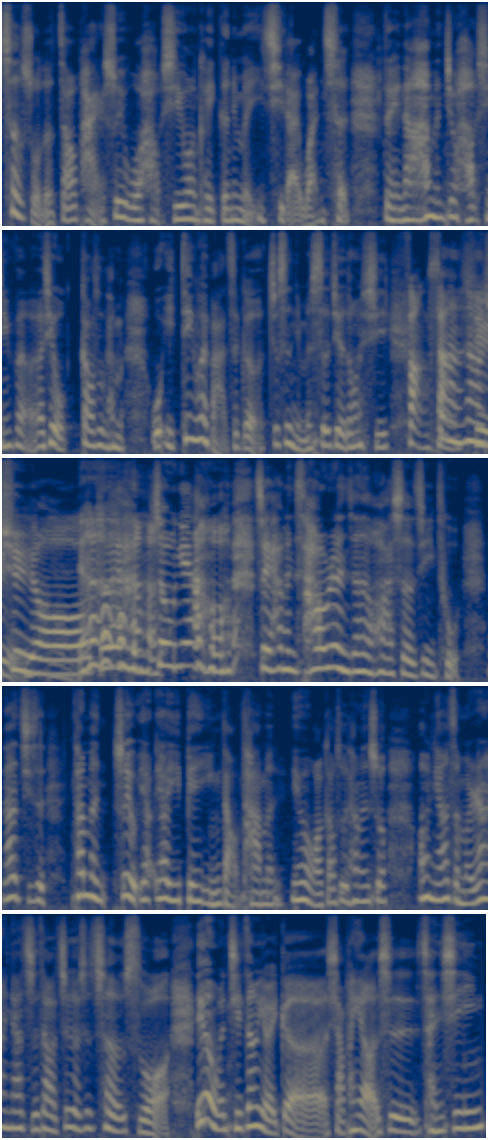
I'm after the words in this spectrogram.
厕所的招牌，所以我好希望可以跟你们一起来完成。对，然后他们就好兴奋，而且我告诉他们，我一定会把这个就是你们设计的东西放上上去哦，对，很重要哦。所以他们超认真的画设计图，然后其实他们所以要要一边引导他们，因为我要告诉他们说，哦，你要怎么让人家知道。这个是厕所，因为我们其中有一个小朋友是陈星，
